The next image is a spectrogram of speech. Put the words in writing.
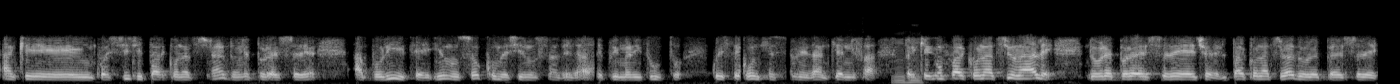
anche in qualsiasi parco nazionale dovrebbero essere abolite. Io non so come siano state date prima di tutto queste concessioni tanti anni fa, mm-hmm. perché un parco nazionale dovrebbero essere, cioè il parco nazionale dovrebbe essere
